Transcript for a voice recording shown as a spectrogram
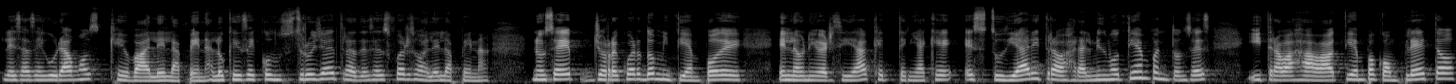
les aseguramos que vale la pena. Lo que se construye detrás de ese esfuerzo vale la pena. No sé, yo recuerdo mi tiempo de en la universidad que tenía que estudiar y trabajar al mismo tiempo, entonces y trabajaba tiempo completo,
